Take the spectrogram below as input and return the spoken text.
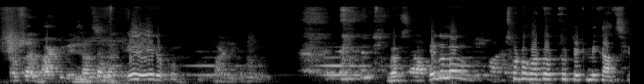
সবসময় ভার্টিক্যালি সবসময় এ- এইরকম ব্যাস, এগুলো ছোটখাটো একটু টেকনিক আছে।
